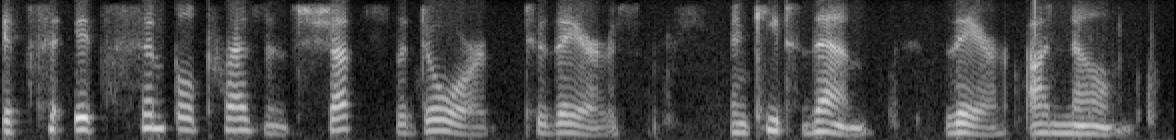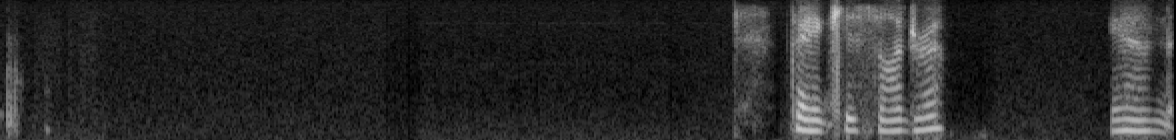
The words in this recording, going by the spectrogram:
its, its simple presence shuts the door to theirs and keeps them there unknown. Thank you, Sandra. And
